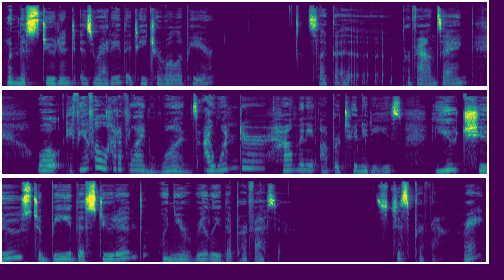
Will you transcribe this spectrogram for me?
"When the student is ready, the teacher will appear." It's like a profound saying. Well, if you have a lot of line ones, I wonder how many opportunities you choose to be the student when you're really the professor. It's just profound, right?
